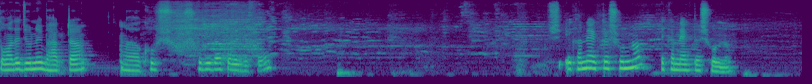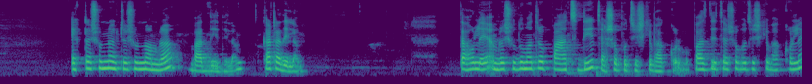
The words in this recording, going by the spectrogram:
তোমাদের জন্যই ভাগটা খুব সুবিধা করে দিতে এখানে একটা শূন্য, এখানে একটা শূন্য। একটা শূন্য একটা শূন্য আমরা বাদ দিয়ে দিলাম, কাটা দিলাম। তাহলে আমরা শুধুমাত্র পাঁচ দিয়ে চারশো পঁচিশকে ভাগ করব। পাঁচ দিয়ে চারশো পঁচিশকে ভাগ করলে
